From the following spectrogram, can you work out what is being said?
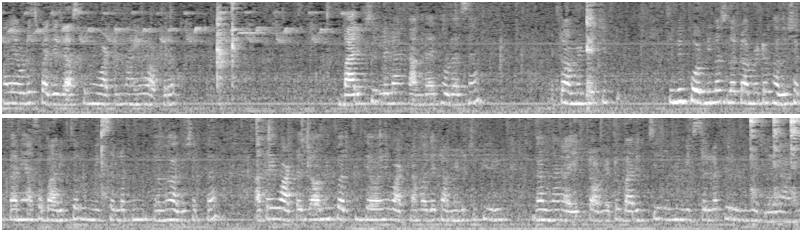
मला एवढंच पाहिजे जास्त मी वाटण नाही वापरत. बारीक शिरलेला कांदा आहे थोडासा. टोमॅटोची तुम्ही फोडणीला सुद्धा टोमॅटो घालू शकता आणि असं बारीक करून मिक्सरला पण घालू शकता. आता हे वाटण जेव्हा मी करते तेव्हा हे वाटणामध्ये टोमॅटोची प्युरी घालणार आहे. एक टोमॅटो बारीक चिरून मी मिक्सरला फिरून घेतलेला आहे.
